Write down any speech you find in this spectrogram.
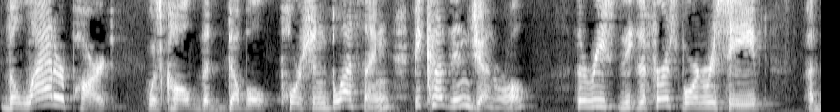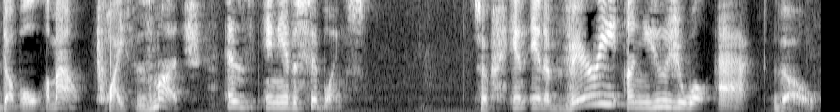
The latter part was called the double portion blessing because in general, the, re- the firstborn received a double amount, twice as much as any of the siblings. So, in, in a very unusual act, though,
